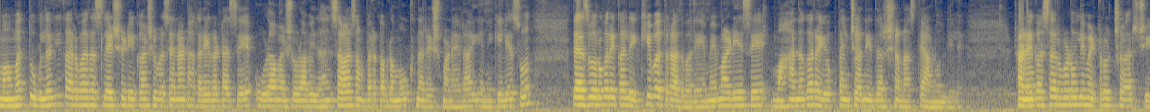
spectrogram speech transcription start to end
मोहम्मद तुगलकी कारभार असल्याची टीका शिवसेना ठाकरे गटाचे ओळा माजिवडा विधानसभा संपर्क प्रमुख नरेश मणेरा यांनी केली असून त्याचबरोबर एका लेखी पत्राद्वारे एम एम आर डी एचे महानगर आयुक्तांच्या निदर्शनास ते आणून दिले. ठाणे कासारवडोली मेट्रो चारची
